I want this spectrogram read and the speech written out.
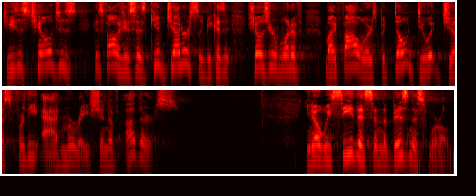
Jesus challenges his followers. He says, Give generously because it shows you're one of my followers, but don't do it just for the admiration of others. You know, we see this in the business world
